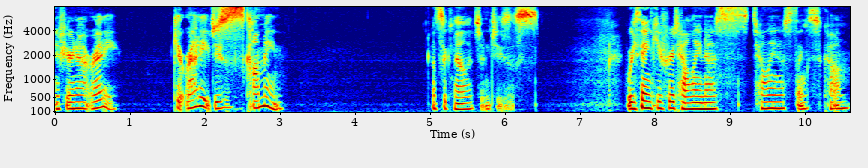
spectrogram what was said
if you're not ready. Get ready. Jesus is coming. Let's acknowledge him, Jesus. We thank you for telling us, telling us things to come,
